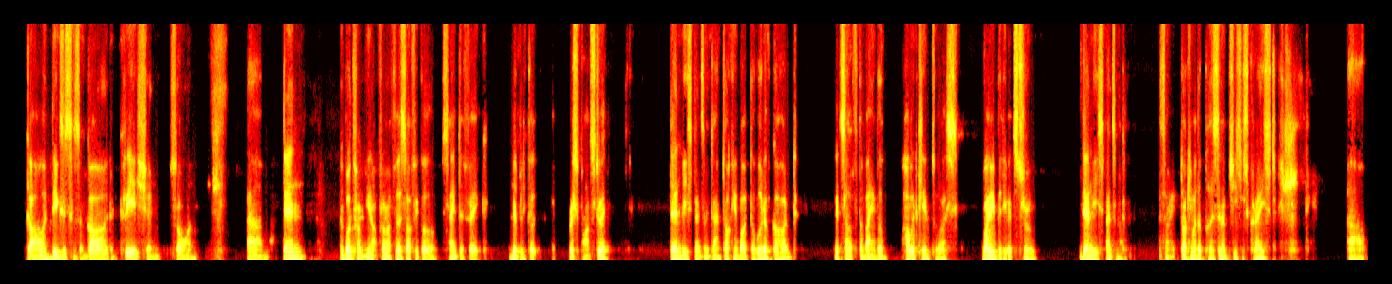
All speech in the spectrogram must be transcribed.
God, the existence of God, creation, so on. Um, then, both from you know from a philosophical, scientific, biblical response to it. Then we spend some time talking about the Word of God itself, the Bible, how it came to us, why we believe it's true. Then we spend some time, sorry, talking about the person of Jesus Christ, uh,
